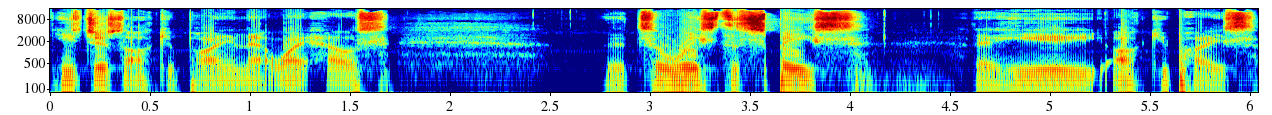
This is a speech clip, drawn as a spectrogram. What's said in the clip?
He's just occupying that White House it's a waste of space that he occupies.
